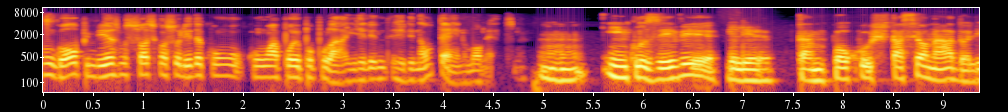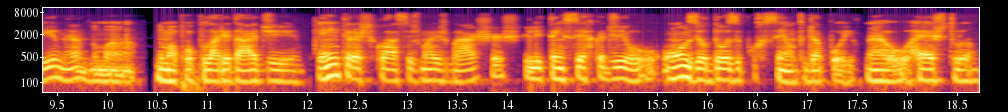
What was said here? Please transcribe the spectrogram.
um golpe mesmo só se consolida com, com um apoio popular, e ele, ele não tem no momento. Né? Uhum. Inclusive, ele está um pouco estacionado ali, né, numa numa popularidade entre as classes mais baixas, ele tem cerca de 11 ou 12% de apoio. Né? O resto,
